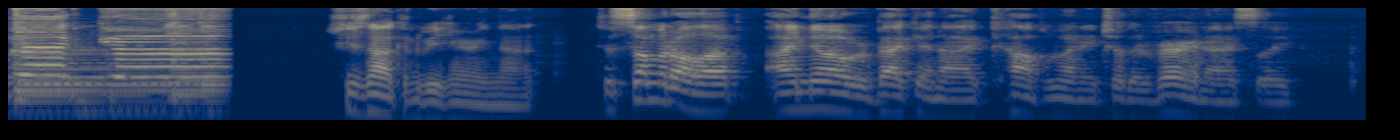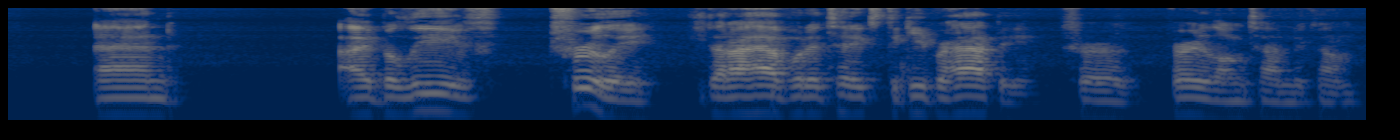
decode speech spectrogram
Rebecca. She's not going to be hearing that. To sum it all up, I know Rebecca and I complement each other very nicely. And I believe, truly, that I have what it takes to keep her happy for a very long time to come.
